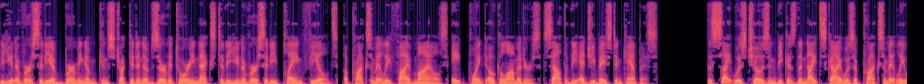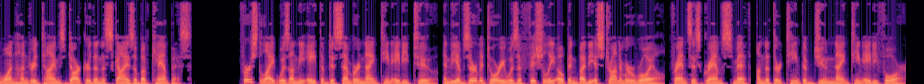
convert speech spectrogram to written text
the University of Birmingham constructed an observatory next to the university playing fields, approximately 5 miles oh kilometers south of the Edgbaston campus. The site was chosen because the night sky was approximately 100 times darker than the skies above campus. First light was on 8 December 1982, and the observatory was officially opened by the Astronomer Royal, Francis Graham Smith, on 13 June 1984.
